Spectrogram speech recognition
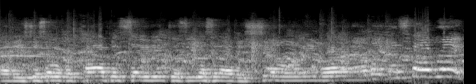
And he's just overcompensating because he doesn't have his shell anymore. And I'm like, that's not right.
